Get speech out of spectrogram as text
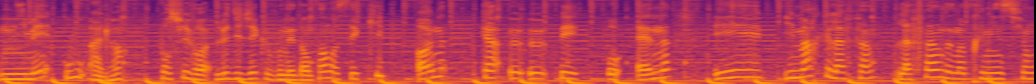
Nimé ou alors pour suivre le DJ que vous venez d'entendre, c'est Keep On, K-E-E-P-O-N. Et il marque la fin, la fin de notre émission,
